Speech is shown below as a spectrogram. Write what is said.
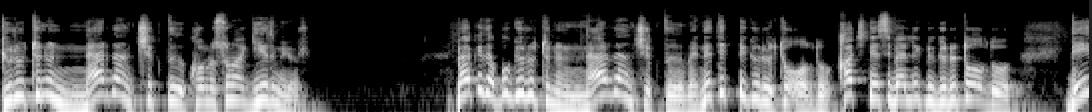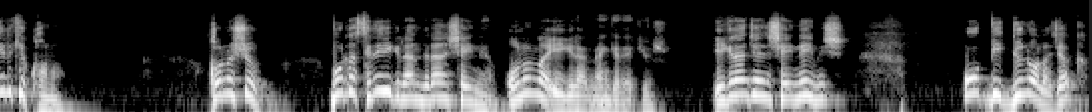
gürültünün nereden çıktığı konusuna girmiyor. Belki de bu gürültünün nereden çıktığı ve ne tip bir gürültü olduğu, kaç desibellik bir gürültü olduğu değil ki konu. Konu şu. Burada seni ilgilendiren şey ne? Onunla ilgilenmen gerekiyor. İlgileneceğin şey neymiş? O bir gün olacak.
